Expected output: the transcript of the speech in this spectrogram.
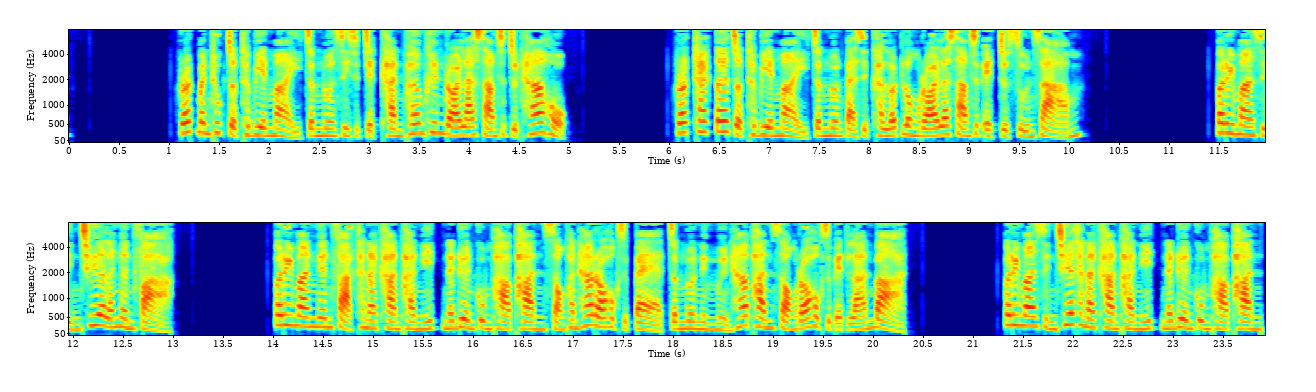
14.50 รถบรรทุกจดทะเบียนใหม่จำนวน 47 คันเพิ่มขึ้นร้อยละ 30.56 รถแทรกเตอร์จดทะเบียนใหม่จำนวน 80 คันลดลงร้อยละ 31.03 ปริมาณสินเชื่อและเงินฝาก ปริมาณเงินฝากธนาคารพาณิชย์ณเดือนกุมภาพันธ์ 2568 จำนวน 15,261 ล้านบาท ปริมาณสินเชื่อธนาคารพาณิชย์ณเดือนกุมภาพันธ์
